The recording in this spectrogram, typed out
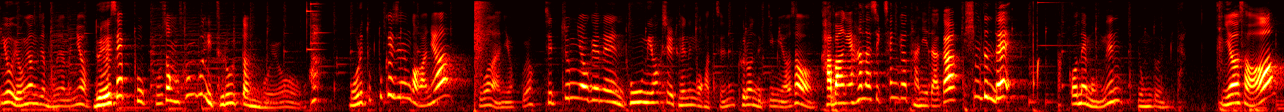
이 영양제는 뭐냐면요. 뇌세포 구성 성분이 들어있다는 거예요. 헉, 머리 똑똑해지는 거 아니야? 그건 아니었고요. 집중력에는 도움이 확실히 되는 것 같은 그런 느낌이어서 가방에 하나씩 챙겨 다니다가 힘든데 딱 꺼내 먹는 용도입니다 이어서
